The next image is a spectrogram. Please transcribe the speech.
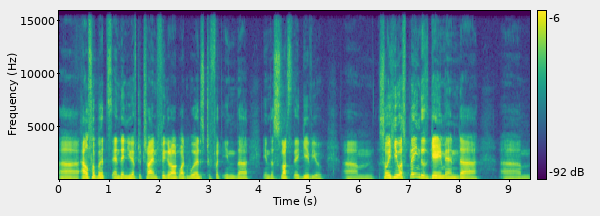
uh, alphabets, and then you have to try and figure out what words to fit in the, in the slots they give you. Um, so he was playing this game, and uh, um,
